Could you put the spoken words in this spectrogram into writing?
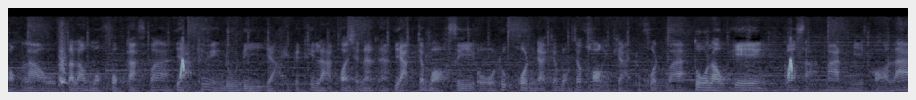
ของเรา แต่เรามาโฟกัสว่าอยากให้ตัวเองดูดีอยาก ที่รักเพราะฉะนั้นนะอยากจะบอก CEO ทุกคนอยากจะบอกเจ้าของกิจการทุกคนว่าตัวเราเองก็สามารถมีออร่า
